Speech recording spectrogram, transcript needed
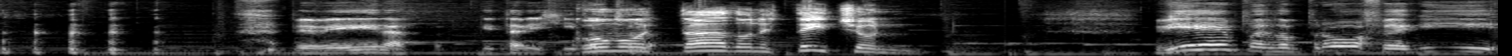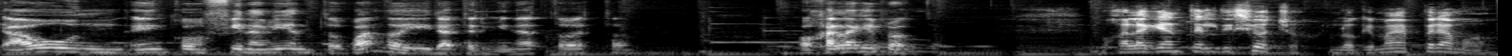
de veras, que está viejito. ¿Cómo cholo. está Don Station? Bien, pues don profe, aquí aún en confinamiento. ¿Cuándo irá a terminar todo esto? Ojalá que pronto. Ojalá que antes del 18, lo que más esperamos.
